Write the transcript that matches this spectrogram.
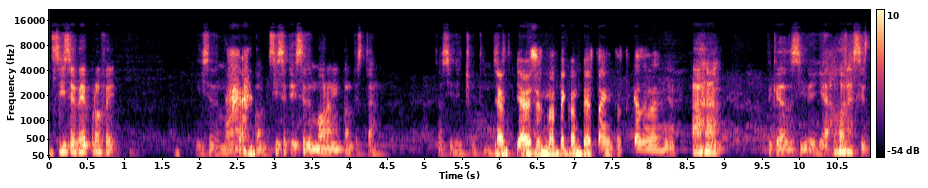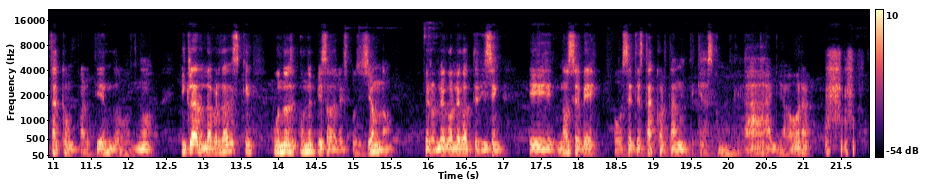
sí se ve, profe, y se demoran, se, demoran en contestar. Entonces, así de chuta. y a veces no te contestan, entonces te quedas en las mías. Ajá, te quedas así de, ¿y ahora se está compartiendo o no? Y claro, la verdad es que uno, uno empieza de la exposición, ¿no? Pero luego, luego te dicen, eh, no se ve o se te está cortando y te quedas como que, ay, ahora.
